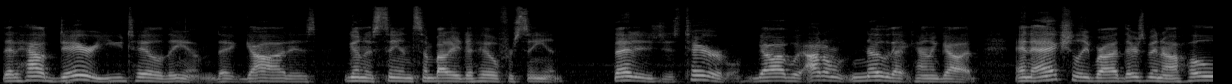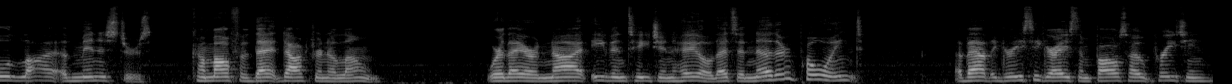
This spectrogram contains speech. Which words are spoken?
that how dare you tell them that God is going to send somebody to hell for sin. That is just terrible. God I don't know that kind of God. And actually, Bride, there's been a whole lot of ministers come off of that doctrine alone where they are not even teaching hell. That's another point about the greasy grace and false hope preaching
